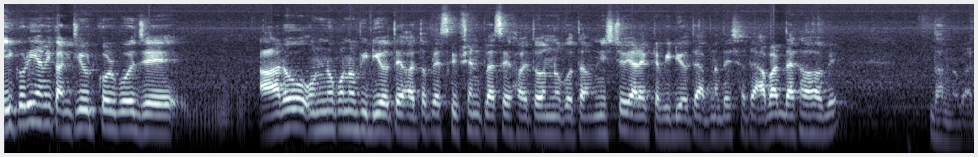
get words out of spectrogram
এই করেই আমি কনক্লুড করব যে আরও অন্য কোনো ভিডিওতে হয়তো প্রেসক্রিপশন প্লাসে হয়তো অন্য কোথাও, নিশ্চয়ই আর একটা ভিডিওতে আপনাদের সাথে আবার দেখা হবে। ধন্যবাদ।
